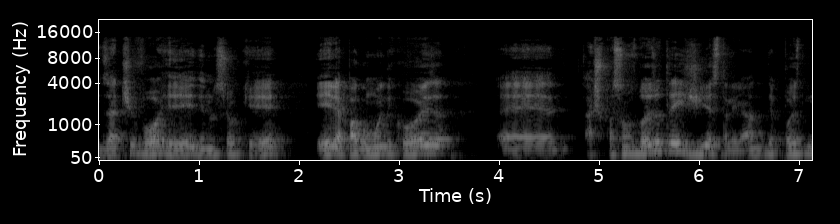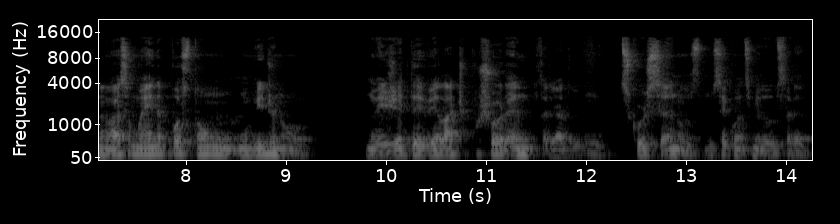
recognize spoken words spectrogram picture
desativou a rede, não sei o que. Ele apagou um monte de coisa. É, acho que passou uns dois ou três dias, tá ligado? Depois do negócio, a mãe ainda postou um, um vídeo no, no IGTV lá, tipo, chorando, tá ligado? Discursando não sei quantos minutos, tá ligado?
